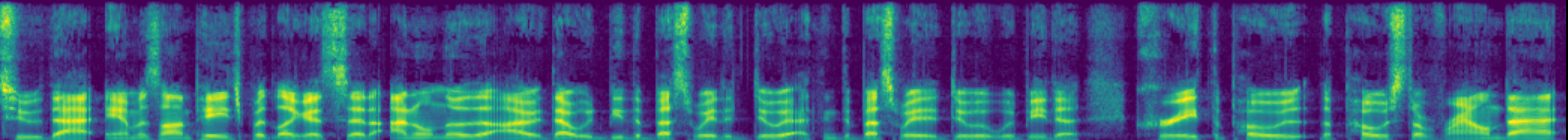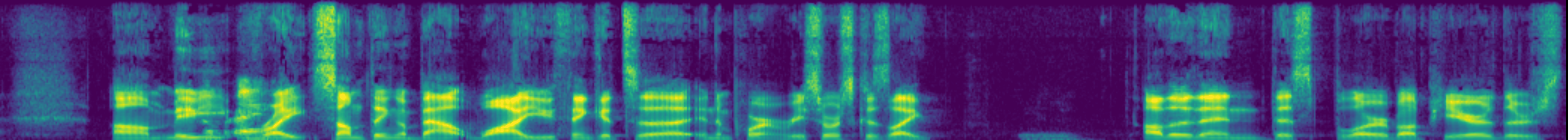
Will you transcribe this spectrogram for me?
to that Amazon page. But like I said, I don't know that I that would be the best way to do it. I think the best way to do it would be to create the post the post around that. Um, maybe Okay. write something about why you think it's a, an important resource because like other than this blurb up here, there's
